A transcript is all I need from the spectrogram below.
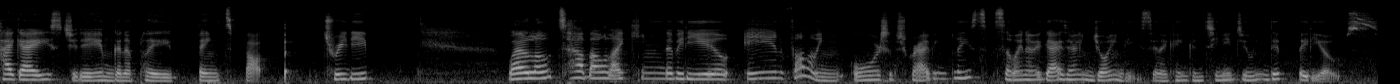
Hi guys, today I'm gonna play Paint Pop 3D. Well loads, how about liking the video and following or subscribing please so I know you guys are enjoying this and I can continue doing the videos.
